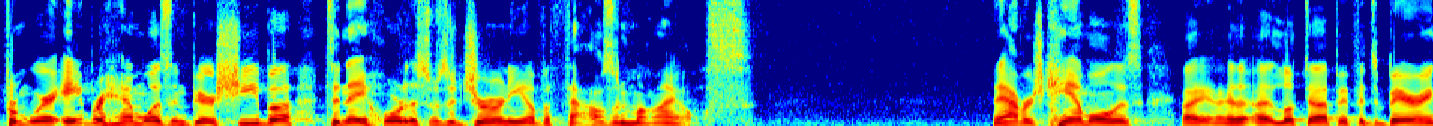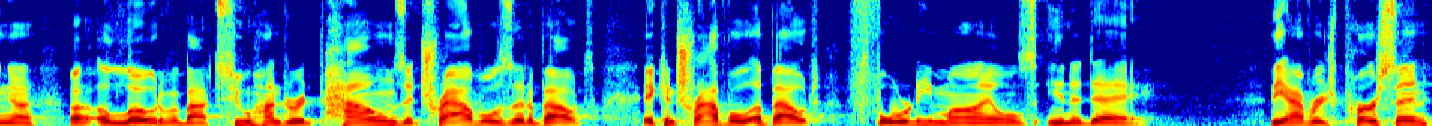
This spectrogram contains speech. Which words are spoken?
from where Abraham was in Beersheba to Nahor. This was a journey of a thousand miles. The average camel is, I, I looked up, if it's bearing a, a load of about 200 pounds, it travels at about, it can travel about 40 miles in a day. The average person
